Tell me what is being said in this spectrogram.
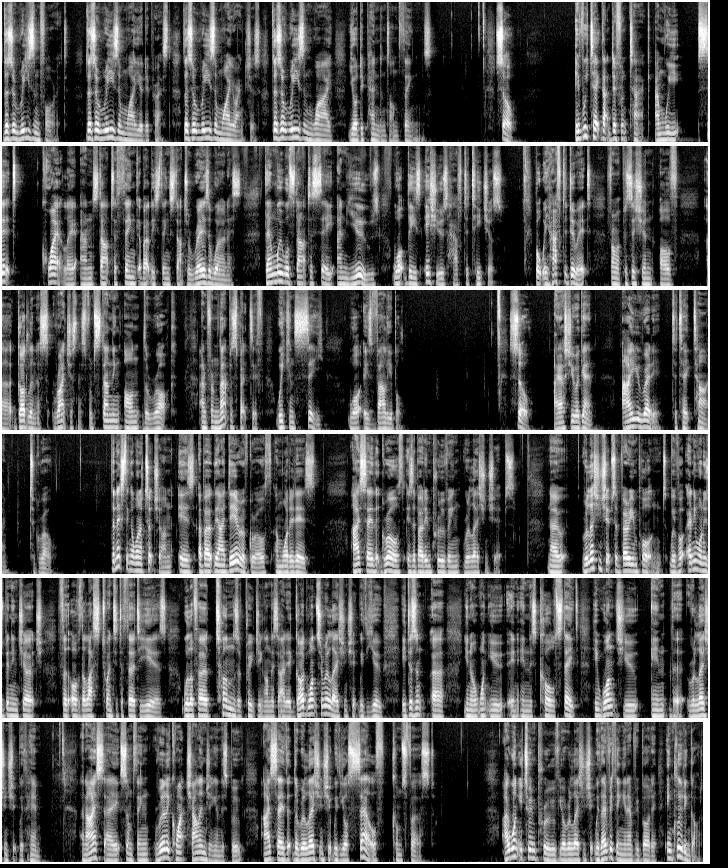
There's a reason for it. There's a reason why you're depressed. There's a reason why you're anxious. There's a reason why you're dependent on things. So, if we take that different tack and we sit quietly and start to think about these things, start to raise awareness, then we will start to see and use what these issues have to teach us. But we have to do it from a position of uh, godliness, righteousness, from standing on the rock. And from that perspective, we can see what is valuable. So, I ask you again are you ready to take time to grow? The next thing I want to touch on is about the idea of growth and what it is. I say that growth is about improving relationships. Now, relationships are very important. With anyone who's been in church for over the last 20 to 30 years will have heard tons of preaching on this idea. God wants a relationship with you. He doesn't, uh, you know, want you in, in this cold state. He wants you in the relationship with Him. And I say something really quite challenging in this book. I say that the relationship with yourself comes first. I want you to improve your relationship with everything and everybody, including God.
